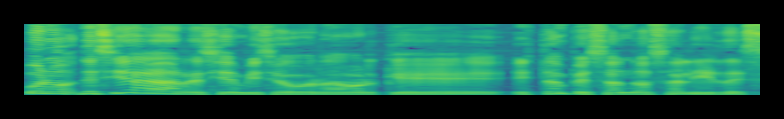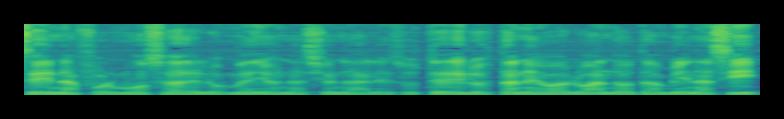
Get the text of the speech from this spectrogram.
Bueno, decía recién, vicegobernador, que está empezando a salir de escena Formosa de los medios nacionales. Ustedes lo están evaluando también así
